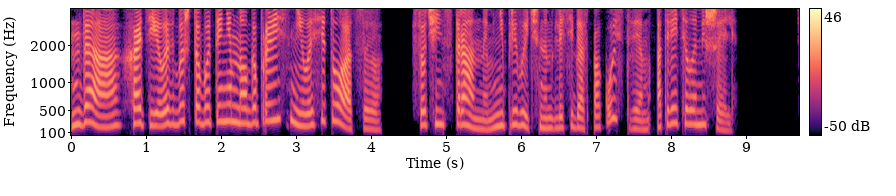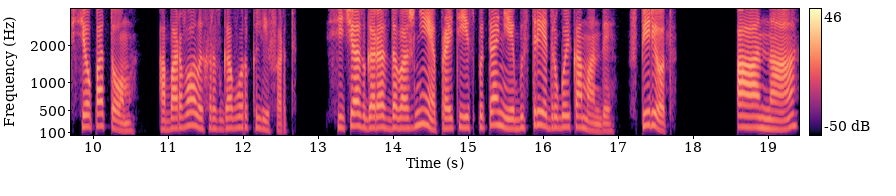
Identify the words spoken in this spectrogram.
«Да, хотелось бы, чтобы ты немного прояснила ситуацию, с очень странным, непривычным для себя спокойствием ответила Мишель. Все потом», — оборвал их разговор Клиффорд. «Сейчас гораздо важнее пройти испытание быстрее другой команды. Вперед! «А она?»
